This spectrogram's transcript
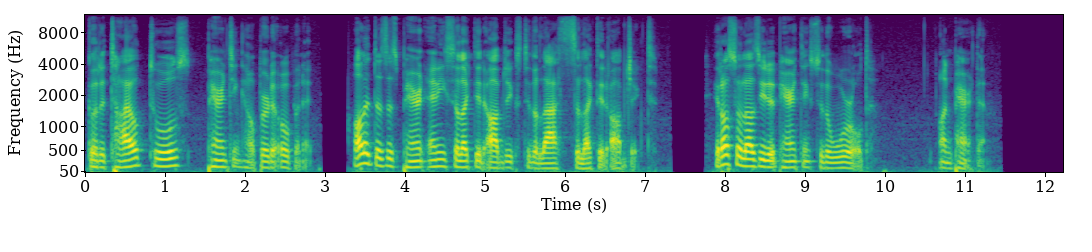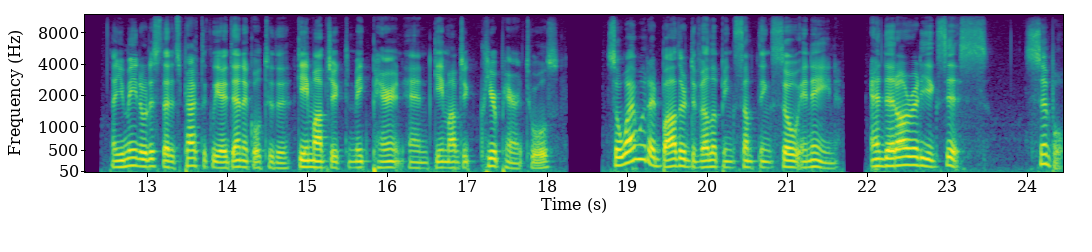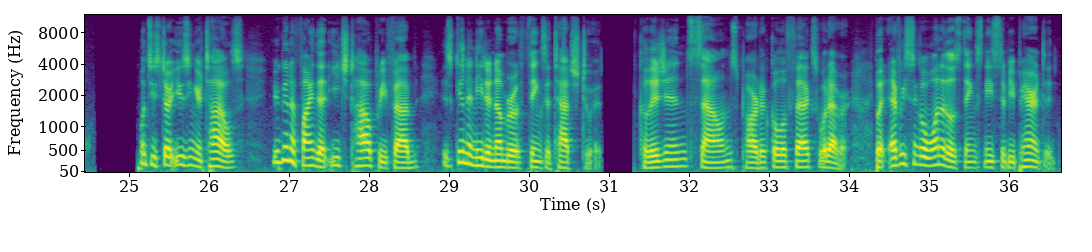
Go to Tile Tools Parenting Helper to open it. All it does is parent any selected objects to the last selected object. It also allows you to parent things to the world, unparent them. Now you may notice that it's practically identical to the GameObject make parent and GameObject clear parent tools. So why would I bother developing something so inane and that already exists? Simple. Once you start using your tiles, you're going to find that each tile prefab is going to need a number of things attached to it. Collisions, sounds, particle effects, whatever. But every single one of those things needs to be parented.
